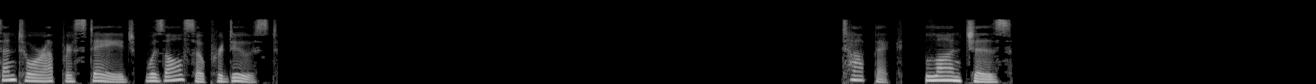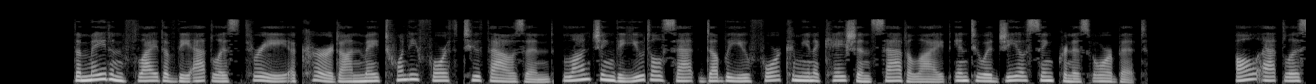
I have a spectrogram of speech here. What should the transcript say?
Centaur upper stage, was also produced. Topic: Launches. The maiden flight of the Atlas III occurred on May 24, 2000, launching the Eutelsat W4 communications satellite into a geosynchronous orbit. All Atlas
